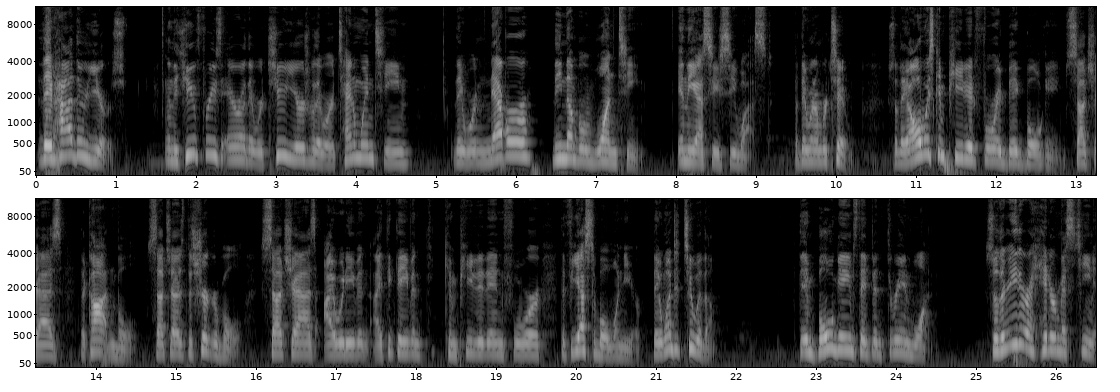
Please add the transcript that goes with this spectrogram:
They've had their years. In the Hugh Freeze era, there were two years where they were a 10 win team. They were never the number one team in the SEC West, but they were number two. So they always competed for a big bowl game, such as the Cotton Bowl, such as the Sugar Bowl, such as I would even, I think they even competed in for the Fiesta Bowl one year. They went to two of them in bowl games they've been three and one. So they're either a hit or miss team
